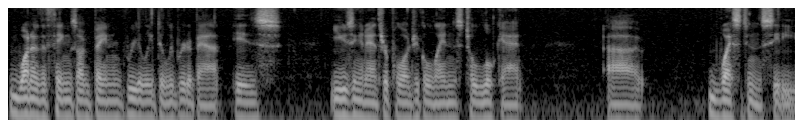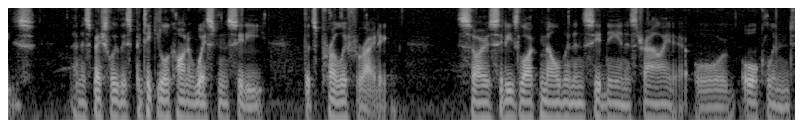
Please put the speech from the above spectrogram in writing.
one of the things I've been really deliberate about is using an anthropological lens to look at uh, Western cities, and especially this particular kind of Western city that's proliferating. So cities like Melbourne and Sydney in Australia, or Auckland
